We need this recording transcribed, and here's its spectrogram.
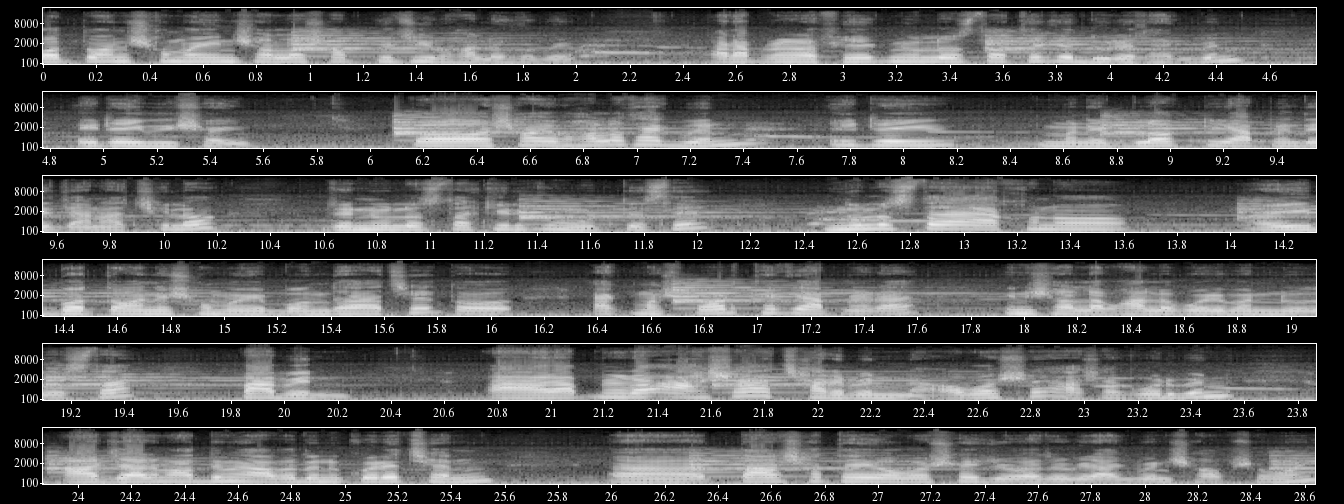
বর্তমান সময়ে ইনশাল্লাহ সব কিছুই ভালো হবে। আর আপনারা ফেক নুলস্তা থেকে দূরে থাকবেন, এটাই বিষয়। তো সবাই ভালো থাকবেন এইটাই মানে ব্লগটি আপনাদের জানা ছিল যে নুলস্তা কীরকম উঠতেছে। নুলস্তা এখনও এই বর্তমানে সময়ে বন্ধ আছে, তো এক মাস পর থেকে আপনারা ইনশাল্লাহ ভালো পরিমাণ নুলস্তা পাবেন। আর আপনারা আশা ছাড়বেন না, অবশ্যই আশা করবেন। আর যার মাধ্যমে আবেদন করেছেন তার সাথে অবশ্যই যোগাযোগ রাখবেন সব সময়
